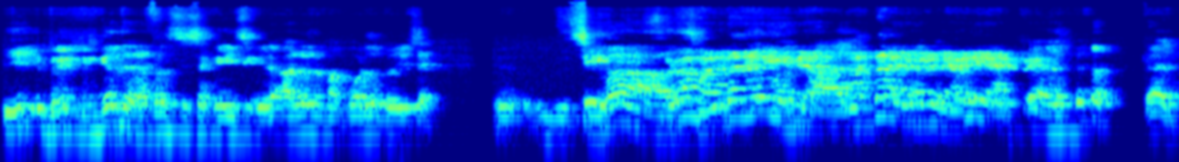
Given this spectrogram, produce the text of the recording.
y la me, me encanta la frase esa que dice, que ahora no me acuerdo, pero dice. eh, Sí, si va a matar a alguien, matar, matalo, no le hablé. Claro.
